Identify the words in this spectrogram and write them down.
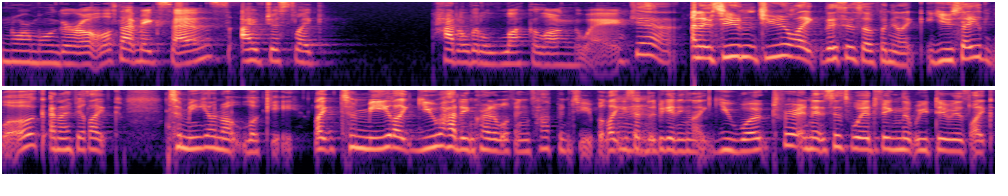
normal girl, if that makes sense. I've just like had a little luck along the way. Yeah. And it's, do you, do you know, like, this is so funny. Like, you say look, and I feel like to me, you're not lucky. Like, to me, like, you had incredible things happen to you. But, like you said at the mm. beginning, like, you worked for it. And it's this weird thing that we do is like,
